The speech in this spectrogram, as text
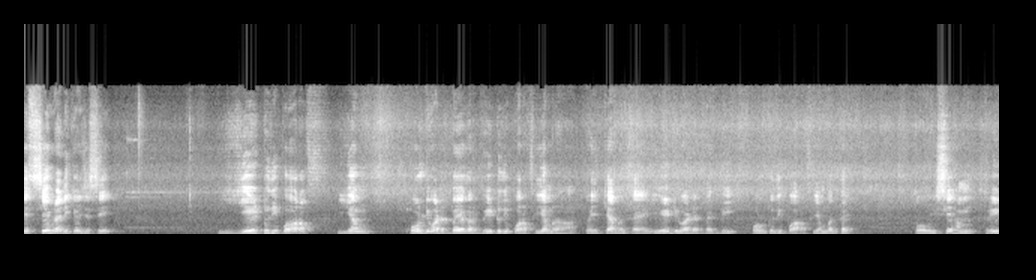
ये सेम रहने की वजह से ये to the power of M whole divided by अगर B to the power of M रहा तो ये क्या बनता है? A divided by B whole to the power of M बनता है। तो इसे हम three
